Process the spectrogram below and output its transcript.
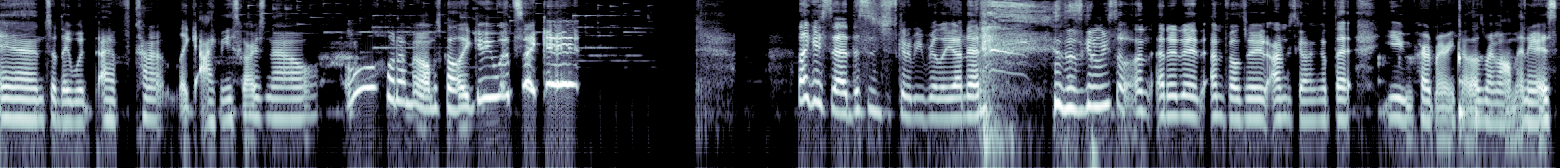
and so they would. I have kind of like acne scars now. Oh, hold on, my mom's calling. Give me one second. Like I said, this is just gonna be really unedited. this is gonna be so unedited, unfiltered. I'm just going with it. You heard my ringtone. That was my mom. Anyways,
